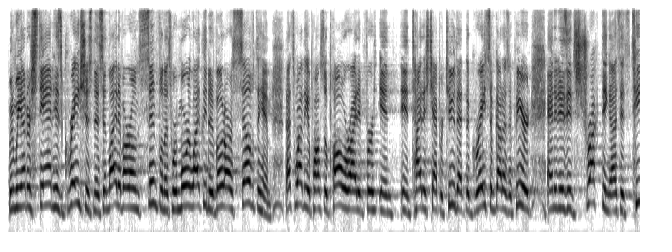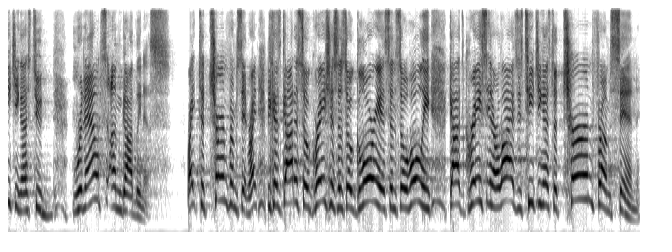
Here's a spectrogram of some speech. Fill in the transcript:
When we understand his graciousness in light of our own sinfulness, we're more likely to devote ourselves to him. That's why the apostle Paul will write in, first, in, in Titus chapter 2 that the grace of God has appeared and it is instructing us, it's teaching us to renounce ungodliness right? To turn from sin, right? Because God is so gracious and so glorious and so holy, God's grace in our lives is teaching us to turn from sin.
